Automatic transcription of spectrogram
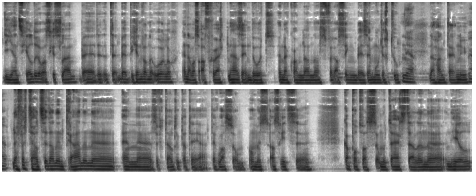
die aan het schilderen was geslaan bij, de, bij het begin van de oorlog. En dat was afgewerkt na zijn dood. En dat kwam dan als verrassing bij zijn moeder toe. Ja. Dat hangt daar nu. Ja. Dat vertelt ze dan in tranen. Uh, en uh, ze vertelt ook dat hij ja, er was om, om eens, als er iets uh, kapot was, om het te herstellen. een heel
